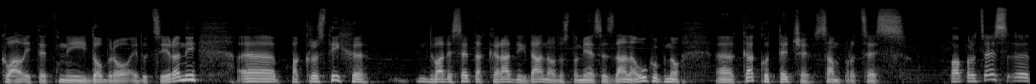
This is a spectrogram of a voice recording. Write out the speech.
kvalitetni i dobro educirani. E, pa kroz tih dvadesetak radnih dana, odnosno mjesec dana ukupno, e, kako teče sam proces? Pa proces e,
